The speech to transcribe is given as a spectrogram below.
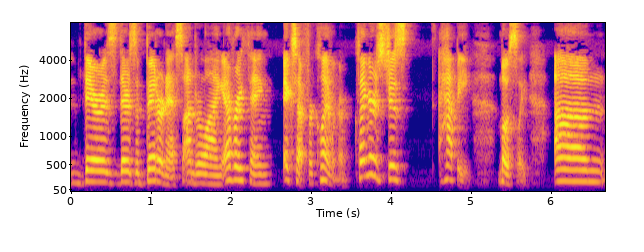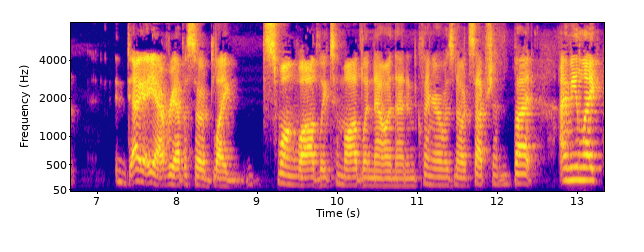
there's there's a bitterness underlying everything except for klinger klinger's just happy mostly um I, yeah every episode like swung wildly to maudlin now and then and klinger was no exception but i mean like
